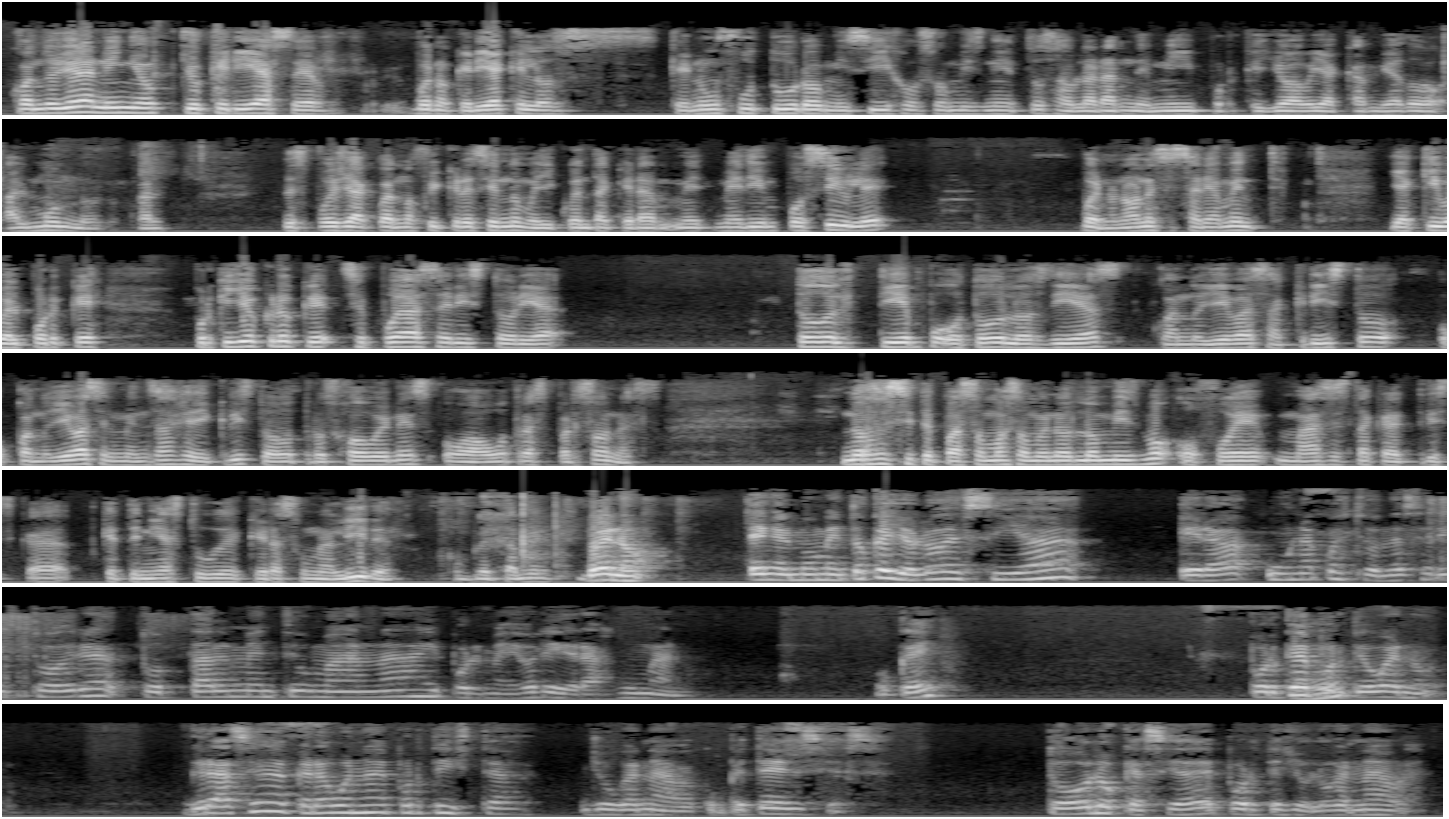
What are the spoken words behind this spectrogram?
cuando yo era niño yo quería ser, bueno, quería que los que en un futuro mis hijos o mis nietos hablaran de mí porque yo había cambiado al mundo, lo cual después ya cuando fui creciendo me di cuenta que era me- medio imposible. Bueno, no necesariamente. Y aquí va el por qué. Porque yo creo que se puede hacer historia todo el tiempo o todos los días cuando llevas a Cristo o cuando llevas el mensaje de Cristo a otros jóvenes o a otras personas. No sé si te pasó más o menos lo mismo o fue más esta característica que tenías tú de que eras una líder completamente. Bueno, en el momento que yo lo decía, era una cuestión de hacer historia totalmente humana y por medio liderazgo humano. ¿Ok? ¿Por qué? Porque, bueno, gracias a que era buena deportista, yo ganaba competencias. Todo lo que hacía de deporte yo lo ganaba.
